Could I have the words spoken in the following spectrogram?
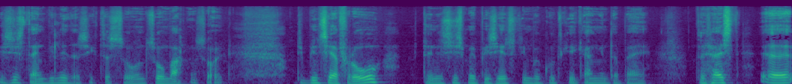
ist es dein Wille, dass ich das so und so machen soll. Und ich bin sehr froh, denn es ist mir bis jetzt immer gut gegangen dabei. Das heißt, äh,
